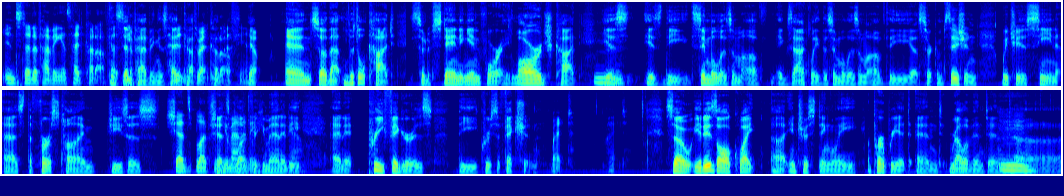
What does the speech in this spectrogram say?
Instead of having his head cut off. instead of having his head cut, cut with, off. yeah. Yeah. And so that little cut sort of standing in for a large cut Mm. is is the symbolism of exactly the symbolism of the uh, circumcision, which is seen as the first time Jesus sheds blood for sheds humanity. blood for humanity, Yeah. and it prefigures the crucifixion. Right. Right. So it is all quite uh, interestingly appropriate and relevant and, Mm. uh,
